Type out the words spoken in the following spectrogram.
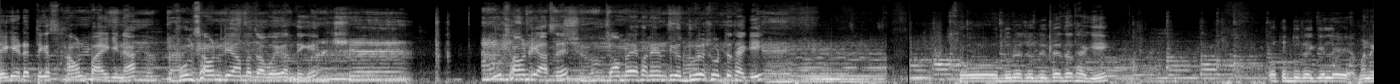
দেখি এটার থেকে সাউন্ড পাই কিনা। ফুল সাউন্ড দিয়ে আমরা যাব এখান থেকে। সাউন্ডই আছে। তো আমরা এখন এখান থেকে দূরে সরতে থাকি। তো দূরে যদি যেতে থাকি কত দূরে গেলে মানে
